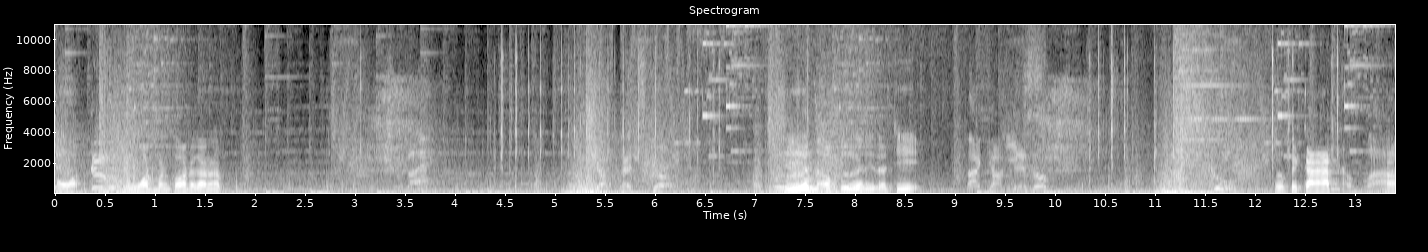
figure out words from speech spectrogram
หอดหวดมันก่อนแล้วกันครับคืนเอาคืนอิตาจิ I got this. เพอร์เฟการ์ดเอา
